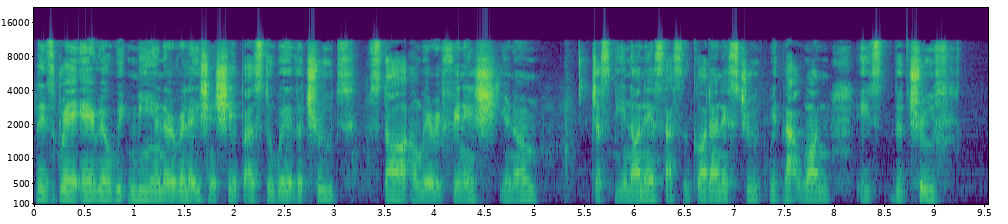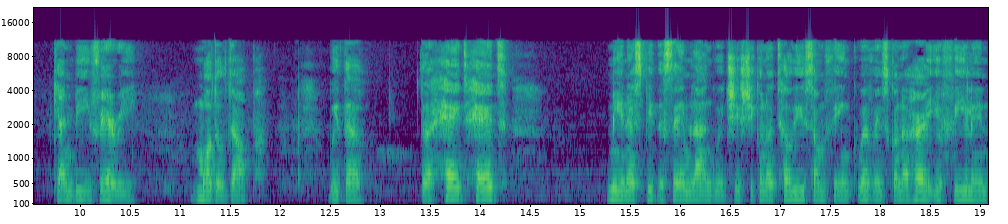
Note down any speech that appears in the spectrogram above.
there's grey area with me and her relationship as to where the truth start and where it finish you know just being honest. That's the god honest truth. With that one is the truth can be very muddled up. With the the head head me and her speak the same language. If she's going to tell you something whether it's going to hurt your feeling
